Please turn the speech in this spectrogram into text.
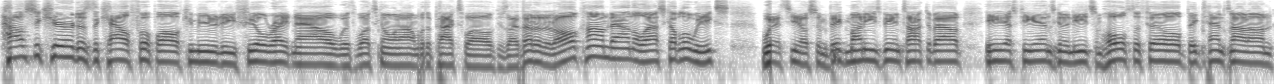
How secure does the Cal football community feel right now with what's going on with the Pac-12? Because I thought it had all calmed down the last couple of weeks with you know some big monies being talked about. ESPN's going to need some holes to fill. Big Ten's not on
